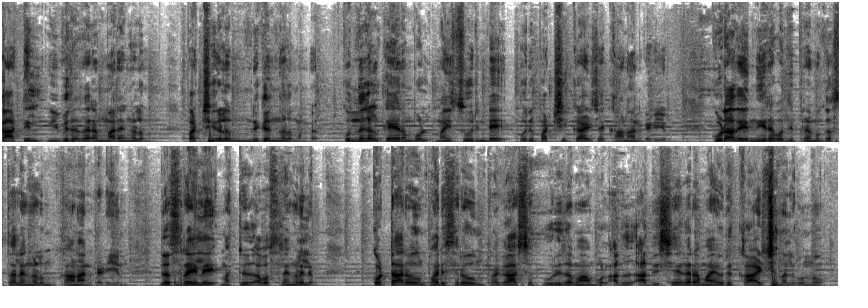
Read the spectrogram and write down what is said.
കാട്ടിൽ വിവിധതരം മരങ്ങളും പക്ഷികളും മൃഗങ്ങളുമുണ്ട്. കുന്നുകൾ കയറുമ്പോൾ മൈസൂരിന്റെ ഒരു പക്ഷിക്കാഴ്ച കാണാൻ കഴിയും. കൂടാതെ നിരവധി പ്രമുഖ സ്ഥലങ്ങളും കാണാൻ കഴിയും. ദസറയിലെ മറ്റ് അവസരങ്ങളിലും കൊട്ടാരവും പരിസരവും പ്രകാശപൂരിതമാകുമ്പോൾ അത് അതിശയകരമായ ഒരു കാഴ്ച നൽകുന്നു.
